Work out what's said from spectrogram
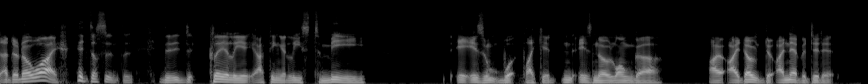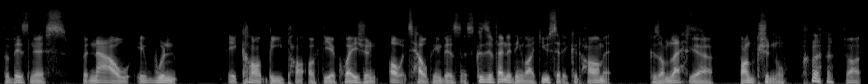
I don't know why it doesn't. the- the- clearly, I think at least to me, it isn't what like it is no longer. I, I don't do. I never did it for business, but now it wouldn't. It can't be part of the equation. Oh, it's helping business because if anything, like you said, it could harm it because I'm less yeah, functional. John,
